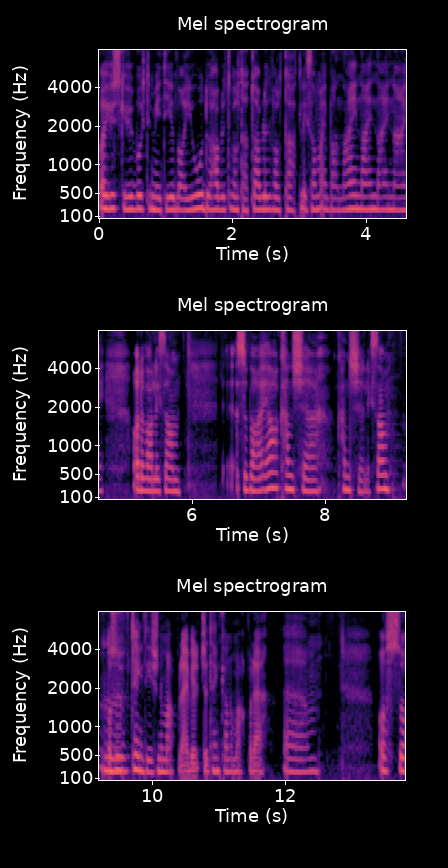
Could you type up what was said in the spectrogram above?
Og jeg husker hun brukte mye tid og bare 'Jo, du har blitt voldtatt, du har blitt voldtatt', liksom. Jeg bare 'Nei, nei, nei, nei'. Og det var liksom Så bare 'Ja, kanskje, kanskje', liksom. Og så Mm. tenkte jeg ikke noe mer på det. Jeg ville ikke tenke noe mer på det. Um, og så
